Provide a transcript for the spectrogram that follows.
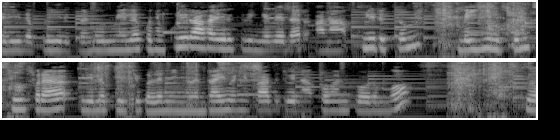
தெரியுது. எப்படி இருக்குன்னு. உண்மையில் கொஞ்சம் குளிராக இருக்குது இங்கே வெதர் ஆனால் குளிருக்கும் வெயிலுக்கும் சூப்பராக இதில் குளிச்சுக்கொள்ள நீங்கள் ட்ரை பண்ணி பார்த்துட்டு வேணா கமெண்ட் போடுங்க. ஸோ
